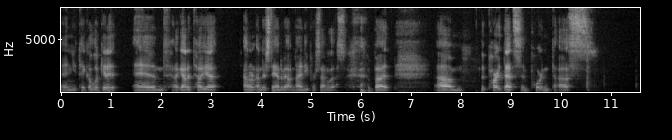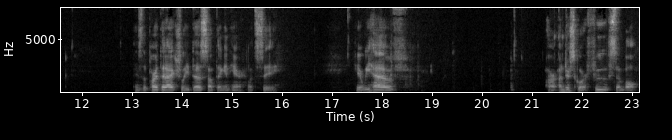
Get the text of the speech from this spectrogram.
And you take a look at it, and I got to tell you, I don't understand about 90% of this. but um, the part that's important to us is the part that actually does something in here. Let's see. Here we have our underscore foo symbol,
